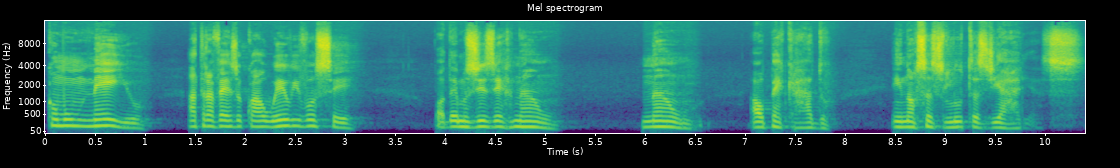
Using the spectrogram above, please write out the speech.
como um meio através do qual eu e você podemos dizer não, não ao pecado em nossas lutas diárias.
